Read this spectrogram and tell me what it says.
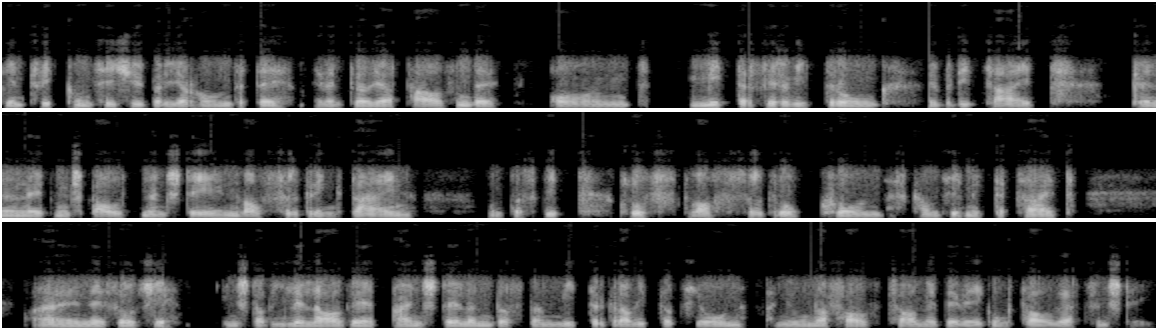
die entwickeln sich über Jahrhunderte, eventuell Jahrtausende. Und mit der Verwitterung über die Zeit können eben Spalten entstehen, Wasser dringt ein und das gibt Kluft, Wasserdruck und es kann sich mit der Zeit eine solche instabile Lage einstellen, dass dann mit der Gravitation eine unaufhaltsame Bewegung talwärts entsteht.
